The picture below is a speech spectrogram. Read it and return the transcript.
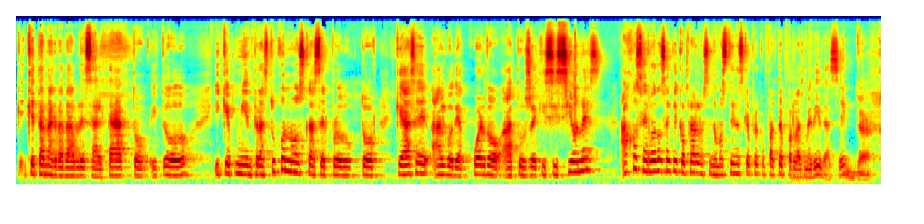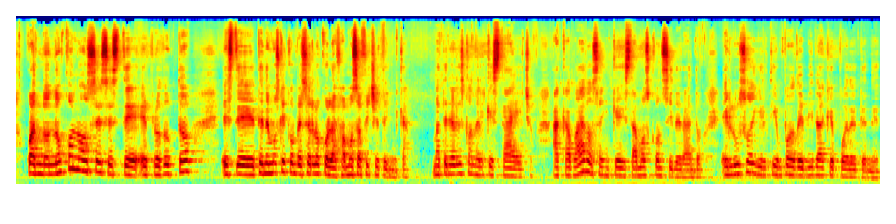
qué, tan agradable es al tacto y todo, y que mientras tú conozcas el productor que hace algo de acuerdo a tus requisiciones, ajos cerrados hay que comprarlos y nomás tienes que preocuparte por las medidas, ¿sí? Cuando no conoces este el producto, este tenemos que convencerlo con la famosa ficha técnica materiales con el que está hecho, acabados en que estamos considerando, el uso y el tiempo de vida que puede tener.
